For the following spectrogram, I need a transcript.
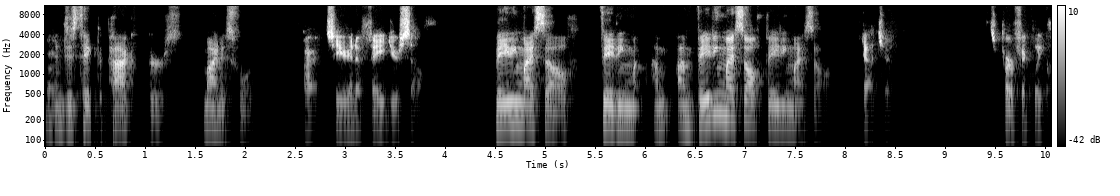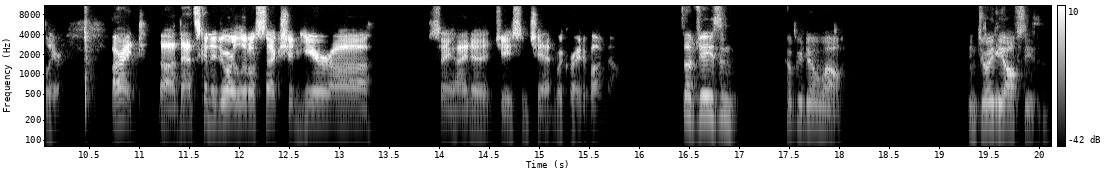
hmm. and just take the Packers minus four. All right, so you're going to fade yourself fading myself, fading. I'm, I'm fading myself, fading myself. Gotcha. It's perfectly clear. All right, uh, that's going to do our little section here. Uh, say hi to Jason Chadwick right about now. What's up, Jason? Hope you're doing well. Enjoy the off season.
